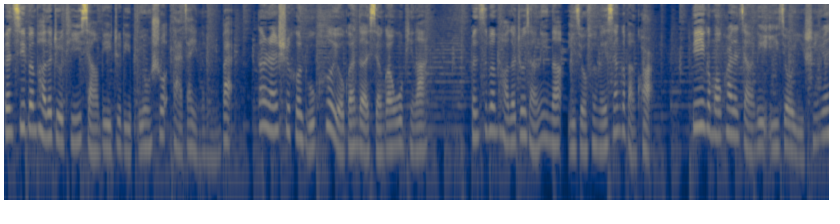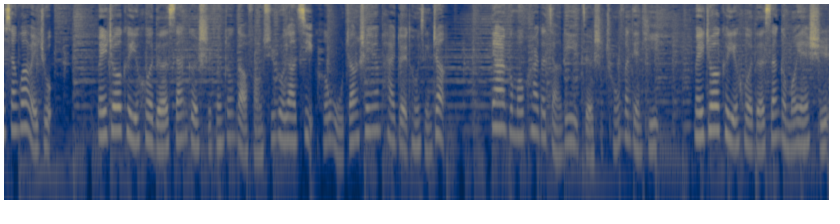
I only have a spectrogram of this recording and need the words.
本期奔跑的主题，想必这里不用说，大家也能明白，当然是和卢克有关的相关物品啦。本次奔跑的周奖励呢，依旧分为三个板块。第一个模块的奖励依旧以深渊相关为主，每周可以获得三个十分钟的防虚弱药剂和五张深渊派对通行证。第二个模块的奖励则是充分点题，每周可以获得三个魔岩石、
